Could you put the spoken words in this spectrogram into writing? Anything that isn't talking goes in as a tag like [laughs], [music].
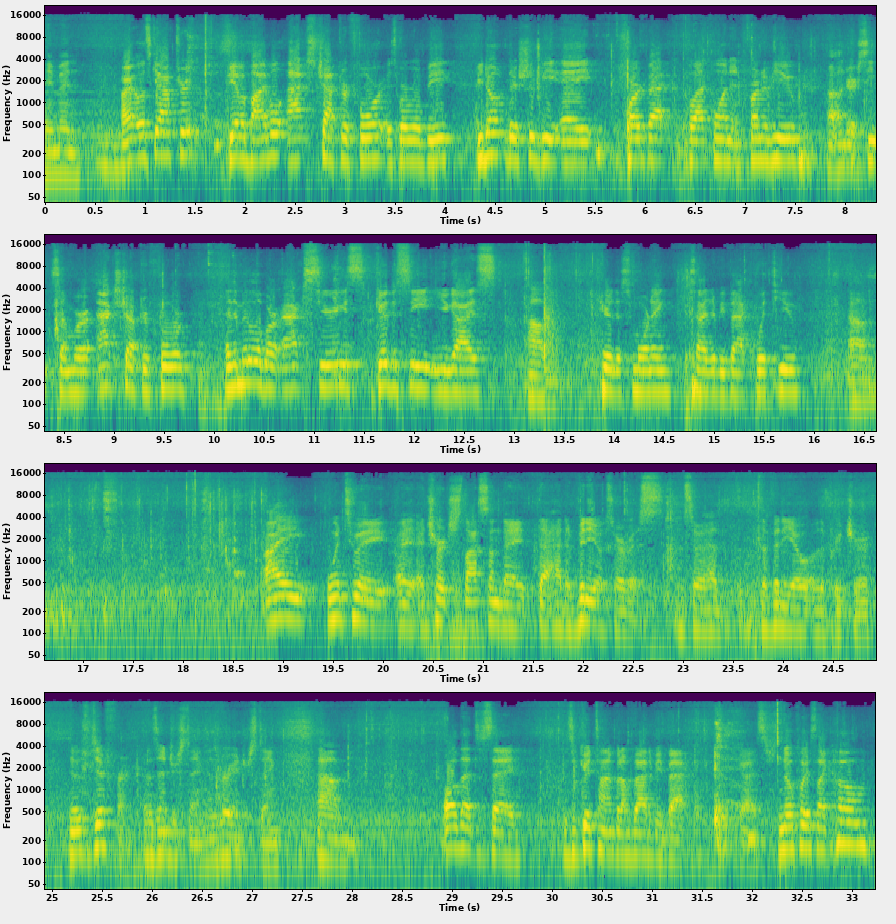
Amen. All right, let's get after it. If you have a Bible, Acts chapter 4 is where we'll be. If you don't, there should be a hardback black one in front of you uh, under a seat somewhere. Acts chapter 4, in the middle of our Acts series. Good to see you guys um, here this morning. Excited to be back with you. Um, I went to a, a, a, church last Sunday that had a video service, and so it had the video of the preacher. And it was different. It was interesting. It was very interesting. Um, all that to say, it's a good time, but I'm glad to be back, guys. There's no place like home.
